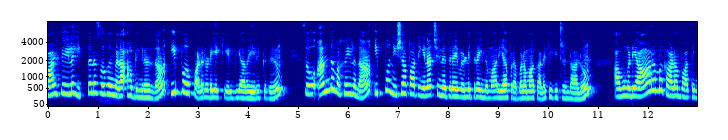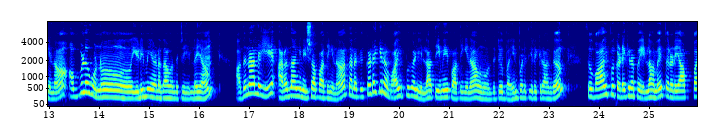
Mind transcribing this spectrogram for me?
வாழ்க்கையில் இத்தனை சுகங்களா அப்படிங்கிறது தான் இப்போ பலருடைய கேள்வியாகவே இருக்குது. ஸோ அந்த வகையில் தான் இப்போ நிஷா பார்த்தீங்கன்னா சின்ன திரை வெள்ளித்திரை இந்த மாதிரியா பிரபலமாக கலக்கிக்கிட்டு இருந்தாலும் அவங்களுடைய ஆரம்ப காலம் பார்த்தீங்கன்னா அவ்வளோ ஒன்றும் எளிமையானதாக வந்துட்டு இல்லையாம் அதனாலேயே அறந்தாங்கி நிஷா பார்த்தீங்கன்னா தனக்கு கிடைக்கிற வாய்ப்புகள் எல்லாத்தையுமே பார்த்தீங்கன்னா அவங்க வந்துட்டு பயன்படுத்தி இருக்கிறாங்க. ஸோ வாய்ப்பு கிடைக்கிறப்ப எல்லாமே தன்னுடைய அப்பா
